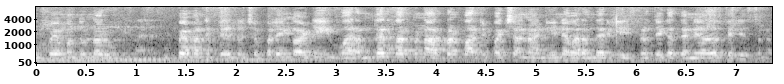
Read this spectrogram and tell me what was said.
ముప్పై మంది ఉన్నారు ముప్పై మంది పేర్లు చెప్పలేం కాబట్టి వారందరి తరఫున అర్బన్ పార్టీ పక్షాన నేనే వారందరికీ ప్రత్యేక ధన్యవాదాలు తెలియజేస్తున్నాను.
